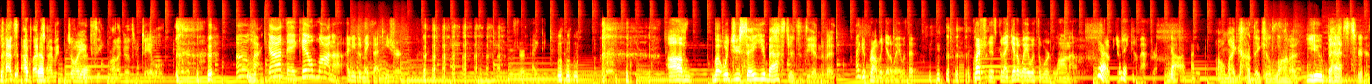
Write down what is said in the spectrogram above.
That's how much I've enjoyed seeing Lana go through tables. Oh my god, they killed Lana. I need to make that t-shirt. Shirt idea. Um, but would you say you bastards at the end of it? I could probably get away with it. the question is, could I get away with the word Lana? yeah. WWE come after it. No, not even. Oh my god, they killed Lana. You bastard.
